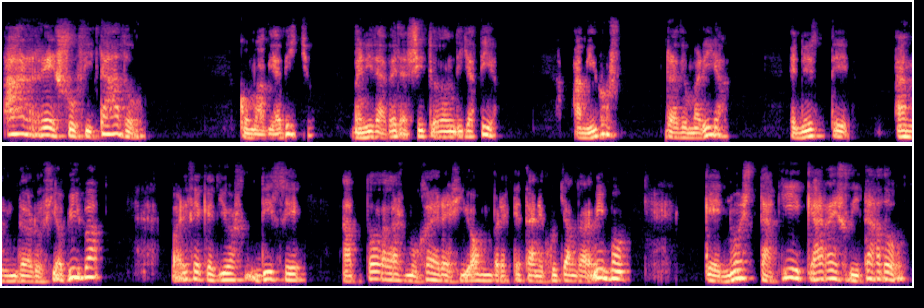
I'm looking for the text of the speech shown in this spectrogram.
ha resucitado. Como había dicho, venid a ver el sitio donde yacía. Amigos, Radio María, en este Andalucía viva, parece que Dios dice a todas las mujeres y hombres que están escuchando ahora mismo que no está aquí, que ha resucitado,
